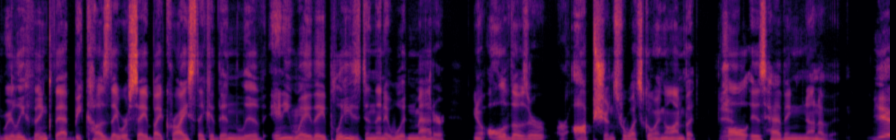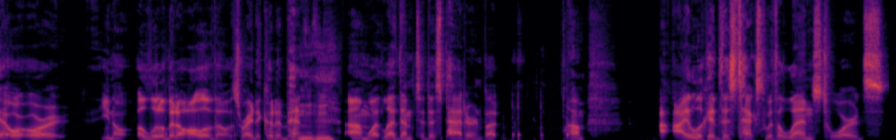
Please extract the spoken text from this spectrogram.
really think that because they were saved by Christ, they could then live any way they pleased and then it wouldn't matter? You know, all of those are, are options for what's going on, but yeah. Paul is having none of it. Yeah, or, or, you know, a little bit of all of those, right? It could have been mm-hmm. um, what led them to this pattern. But um, I look at this text with a lens towards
